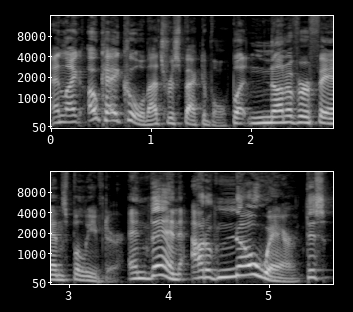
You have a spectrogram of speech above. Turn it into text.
And like, okay, cool, that's respectable. But none of her fans believed her. And then, out of nowhere, this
